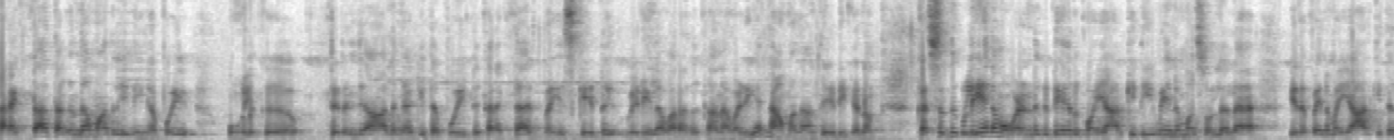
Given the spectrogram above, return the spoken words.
கரெக்டாக தகுந்த மாதிரி நீங்கள் போய் உங்களுக்கு தெரிஞ்ச ஆளுங்க கிட்ட போயிட்டு கரெக்டாக அட்வைஸ் கேட்டு வெளியில் வர்றதுக்கான வழியை நாம் தான் தேடிக்கணும். கஷ்டத்துக்குள்ளேயே நம்ம வளர்ந்துக்கிட்டே இருக்கோம். யார்கிட்டேயுமே நம்ம சொல்லலை. இதை போய் நம்ம யார்கிட்ட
